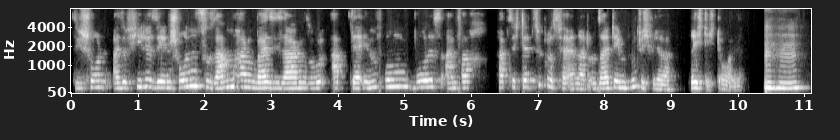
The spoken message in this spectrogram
sie schon, also viele sehen schon einen Zusammenhang, weil sie sagen, so ab der Impfung wurde es einfach, hat sich der Zyklus verändert und seitdem blute ich wieder richtig doll. Mhm.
